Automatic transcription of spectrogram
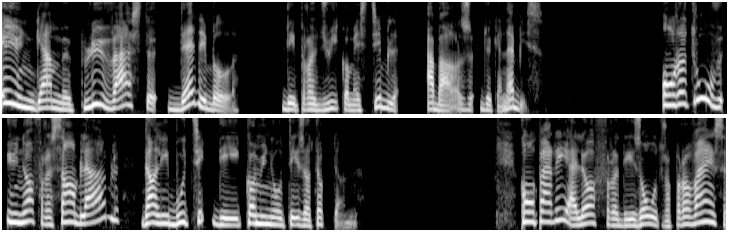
et une gamme plus vaste d'edibles, des produits comestibles à base de cannabis. On retrouve une offre semblable dans les boutiques des communautés autochtones. Comparée à l'offre des autres provinces,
